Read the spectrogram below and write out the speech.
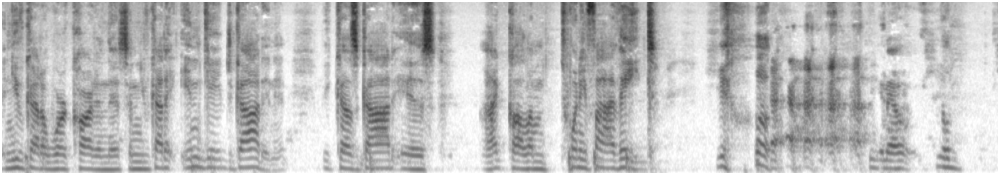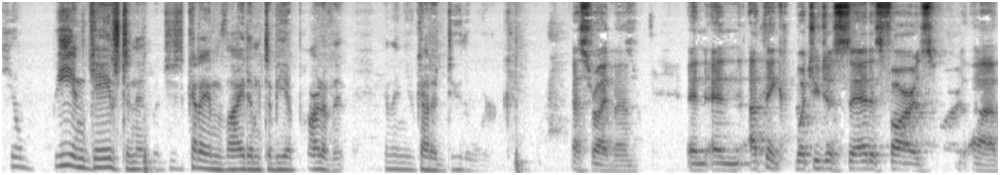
and you've got to work hard in this and you've got to engage God in it because God is, I call him 25 8. you know, he'll, he'll be engaged in it, but you just got to invite him to be a part of it. And then you've got to do the work. That's right, man. And, and I think what you just said, as far as uh,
